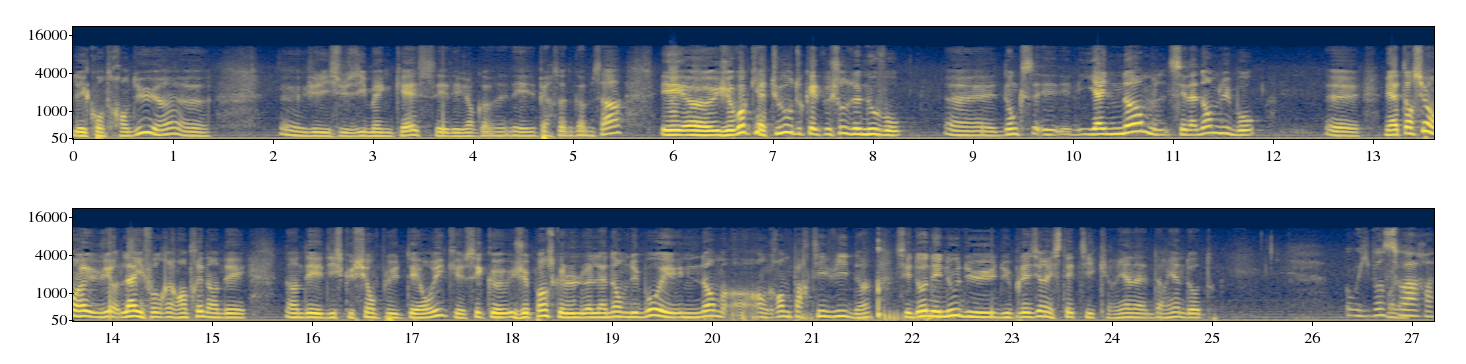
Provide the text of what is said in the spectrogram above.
les comptes rendus. Hein, euh, euh, je lis Suzy Menkes et des des personnes comme ça, et je vois qu'il y a toujours quelque chose de nouveau. donc il y a une norme, c'est la norme du beau. Euh, mais attention, hein, là il faudrait rentrer dans des, dans des discussions plus théoriques. C'est que je pense que la norme du beau est une norme en, grande partie vide. Hein. C'est donnez-nous du, du, plaisir esthétique, rien d'autre. Oui, bonsoir.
